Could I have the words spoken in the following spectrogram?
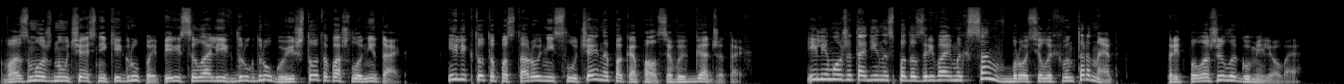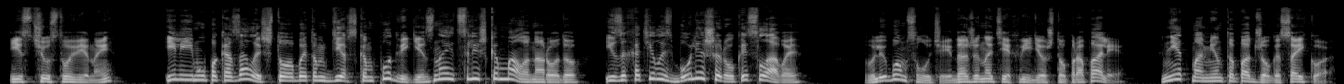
Возможно, участники группы пересылали их друг другу, и что-то пошло не так. Или кто-то посторонний случайно покопался в их гаджетах. Или, может, один из подозреваемых сам вбросил их в интернет, предположила Гумилева. Из чувства вины? Или ему показалось, что об этом дерзком подвиге знает слишком мало народу, и захотелось более широкой славы. В любом случае, даже на тех видео, что пропали, нет момента поджога Сайко.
